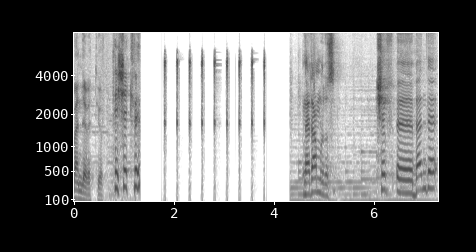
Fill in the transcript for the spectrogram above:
Ben de evet diyorum. Teşekkür ederim. Neden buradasın? Şef, e, bende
